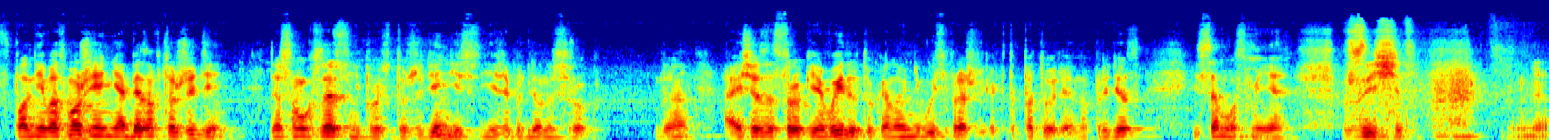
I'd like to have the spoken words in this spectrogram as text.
вполне возможно, я не обязан в тот же день. Даже само государство не просит в тот же день, есть, есть определенный срок. Да? А если за срок я выйду, только оно не будет спрашивать, как это Патория. Оно придет и само с меня взыщет. Да.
